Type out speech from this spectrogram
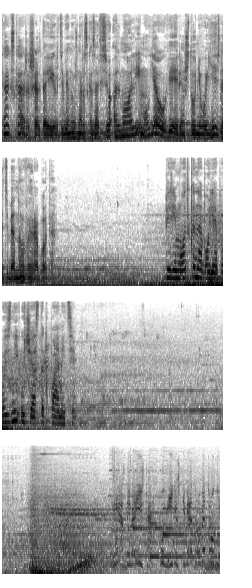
Как скажешь, Альтаир, тебе нужно рассказать все Аль-Муалиму. Я уверен, что у него есть для тебя новая работа. Перемотка на более поздний участок памяти. Увидишь, тебя отрубят руки!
